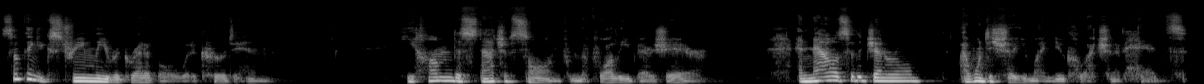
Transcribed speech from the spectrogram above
something extremely regrettable would occur to him. He hummed a snatch of song from the Folies Bergère. And now, said the general, I want to show you my new collection of heads.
